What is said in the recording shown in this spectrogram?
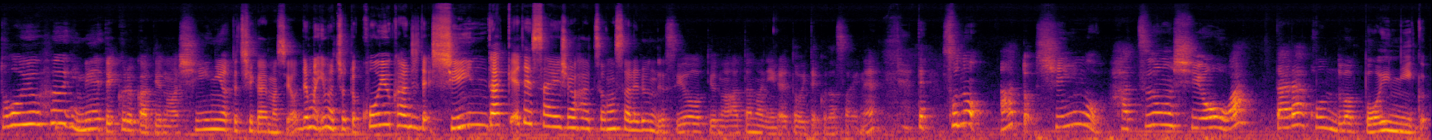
どういうふうに見えてくるかっていうのは子音によって違いますよ。でも今ちょっとこういう感じで子音だけで最初発音されるんですよっていうのを頭に入れておいてくださいね。でその後子音を発音し終わったら今度は母音に行く。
